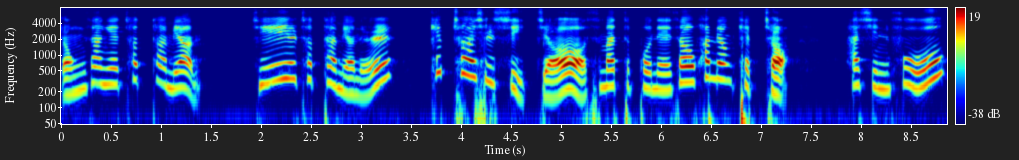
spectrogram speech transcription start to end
영상의 첫 화면, 제일 첫 화면을 캡처하실 수 있죠. 스마트폰에서 화면 캡처 하신 후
